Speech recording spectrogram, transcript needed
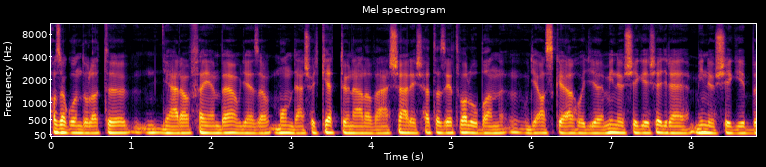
az a gondolat jár a fejembe, ugye ez a mondás, hogy kettőn áll a vásár, és hát azért valóban ugye az kell, hogy minőség és egyre minőségibb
